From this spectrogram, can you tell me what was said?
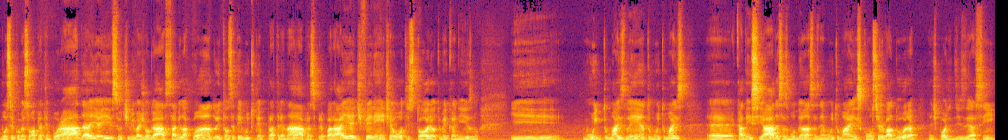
você começou uma pré-temporada e aí seu time vai jogar sabe lá quando, então você tem muito tempo para treinar, para se preparar e é diferente, é outra história, é outro mecanismo e muito mais lento, muito mais é, cadenciada essas mudanças, né? muito mais conservadora, a gente pode dizer assim,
